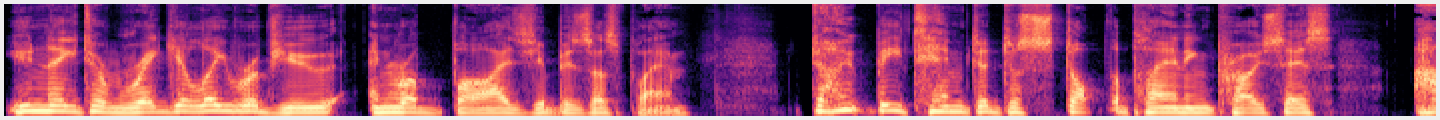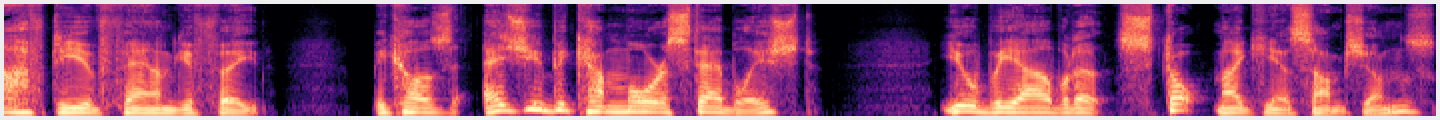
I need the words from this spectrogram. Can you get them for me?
You need to regularly review and revise your business plan. Don't be tempted to stop the planning process after you've found your feet, because as you become more established, you'll be able to stop making assumptions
